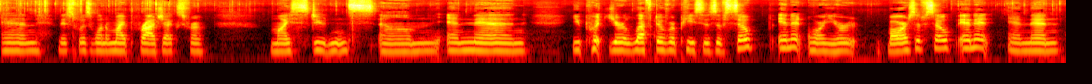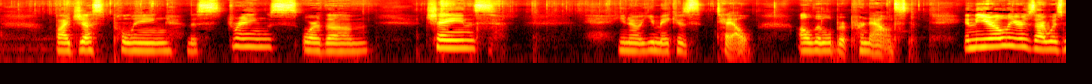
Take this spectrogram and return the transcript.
And this was one of my projects from my students. Um, and then you put your leftover pieces of soap in it or your bars of soap in it. And then by just pulling the strings or the um, chains. You know, you make his tail a little bit pronounced. In the earlier I was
